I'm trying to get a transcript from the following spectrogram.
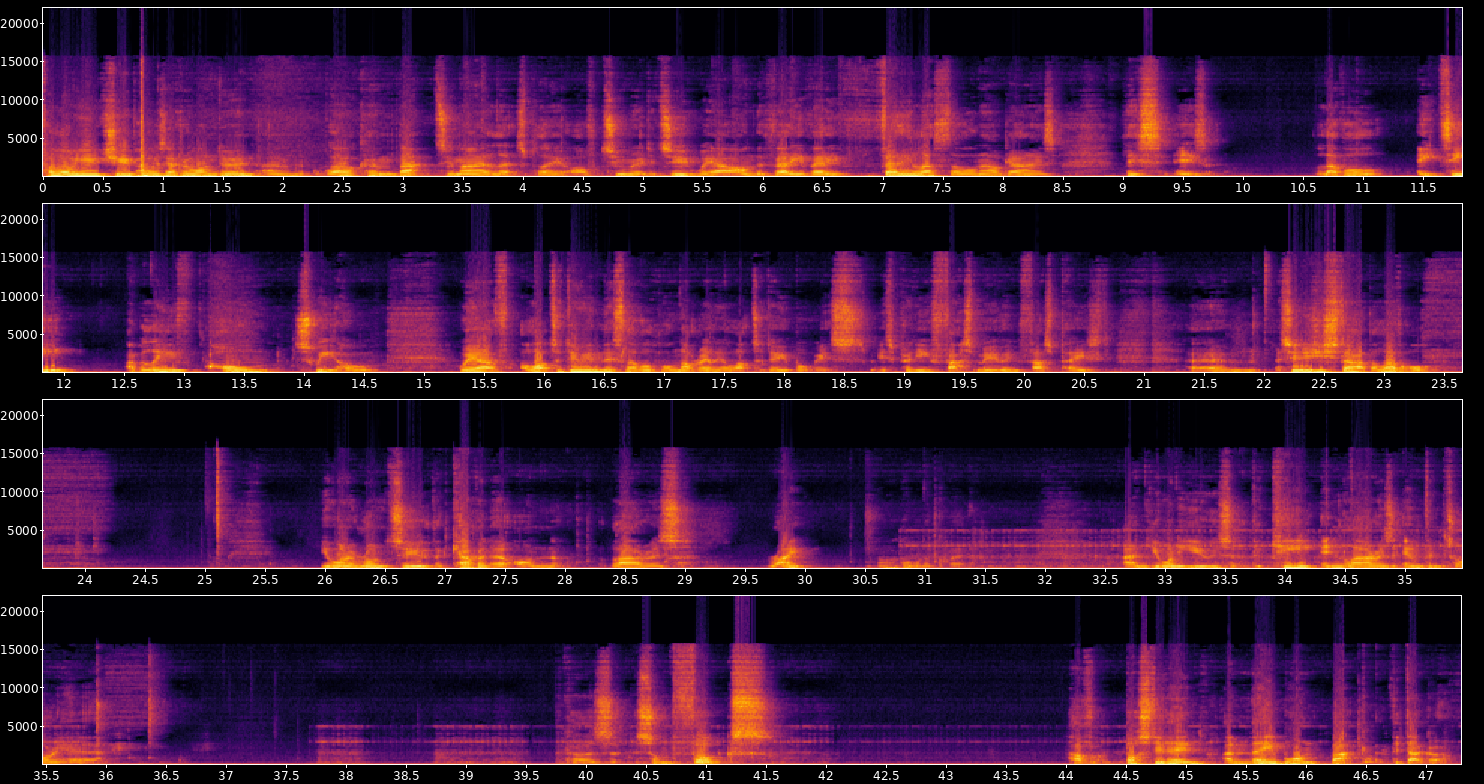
Hello YouTube, how is everyone doing? And welcome back to my Let's Play of Tomb Raider 2. We are on the very, very, very last level now, guys. This is level 18, I believe. Home, Sweet Home. We have a lot to do in this level. Well, not really a lot to do, but it's it's pretty fast moving, fast paced. Um, as soon as you start the level, you want to run to the cabinet on Lara's right. Oh, I don't want to quit. And you want to use the key in Lara's inventory here. Because some thugs have busted in and they want back the dagger.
